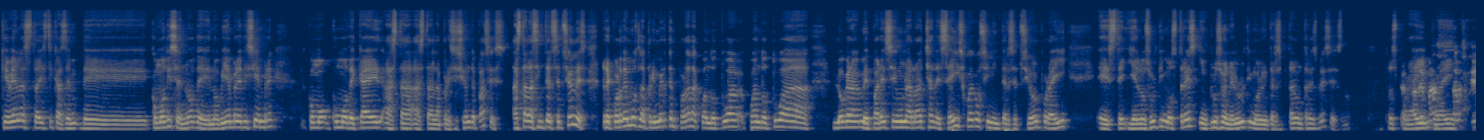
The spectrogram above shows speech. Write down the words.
que vean las estadísticas de, como dicen, ¿no? De noviembre, diciembre, cómo, cómo decae hasta, hasta la precisión de pases, hasta las intercepciones. Recordemos la primera temporada, cuando tú, cuando tú logra, me parece, una racha de seis juegos sin intercepción por ahí, este, y en los últimos tres, incluso en el último lo interceptaron tres veces, ¿no? Entonces, por ahí, por ahí. ¿sabes qué?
